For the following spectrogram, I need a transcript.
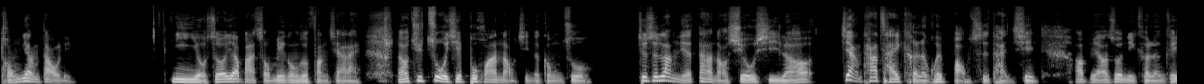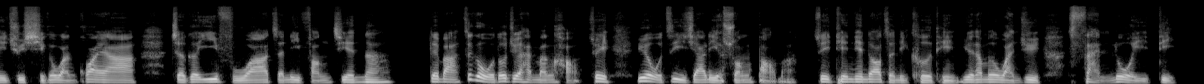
同样道理，你有时候要把手面工作放下来，然后去做一些不花脑筋的工作，就是让你的大脑休息，然后。这样它才可能会保持弹性啊，比方说你可能可以去洗个碗筷啊，折个衣服啊，整理房间呐，对吧？这个我都觉得还蛮好。所以因为我自己家里有双宝嘛，所以天天都要整理客厅，因为他们的玩具散落一地。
